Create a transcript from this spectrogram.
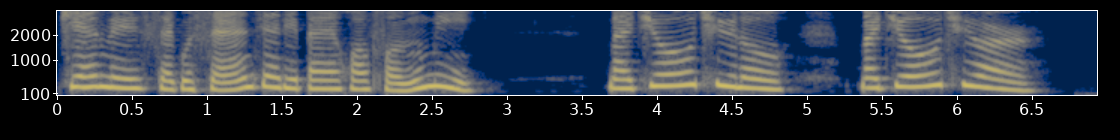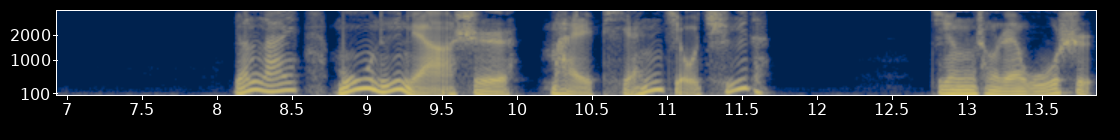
甜味赛过山间的百花蜂蜜，卖酒曲喽，卖酒曲儿。原来母女俩是卖甜酒曲的，京城人无事，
